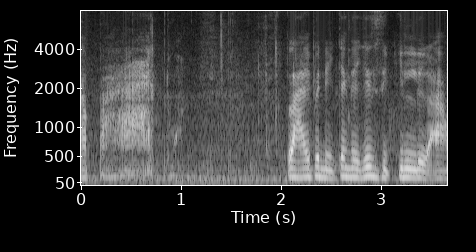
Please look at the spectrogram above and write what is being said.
ครับปาดลายเป็นนี่จังไดจังสิกินเหลือเอา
